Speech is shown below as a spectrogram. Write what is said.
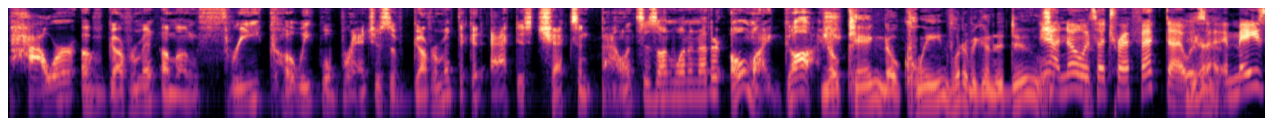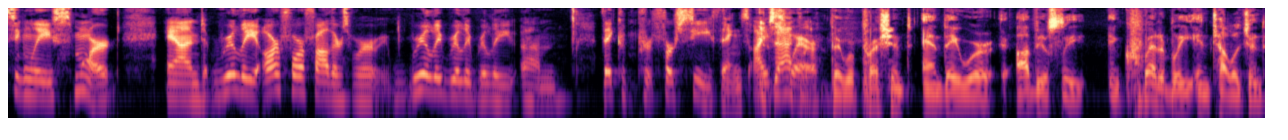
power of government among three co-equal branches of government that could act as checks and balances on one another. Oh my gosh. No king, no queen. What are we going to do? Yeah, no, it's a trifecta. It was Yeah. amazingly smart, and really, our forefathers were really, really, really. Um, they could per- foresee things. I Exactly. swear. They were prescient and they were obviously incredibly intelligent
